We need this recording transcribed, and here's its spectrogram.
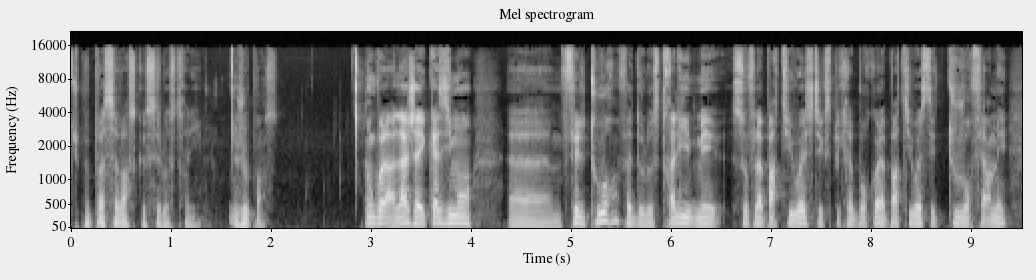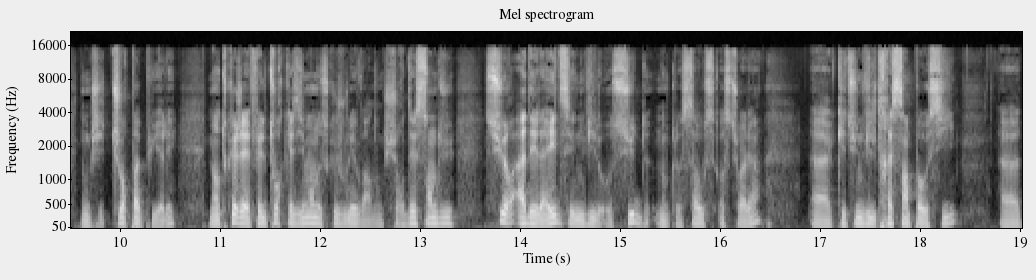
tu peux pas savoir ce que c'est l'Australie, je pense. Donc voilà, là j'avais quasiment euh, fait le tour en fait de l'Australie, mais sauf la partie ouest, je t'expliquerai pourquoi la partie ouest est toujours fermée, donc j'ai toujours pas pu y aller. Mais en tout cas j'avais fait le tour quasiment de ce que je voulais voir. Donc je suis redescendu sur Adelaide, c'est une ville au sud, donc le South Australia, euh, qui est une ville très sympa aussi. Euh,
